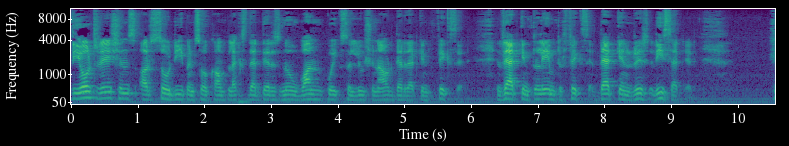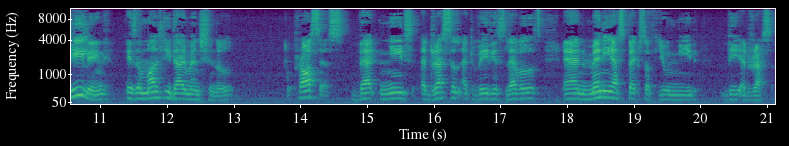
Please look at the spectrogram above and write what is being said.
the alterations are so deep and so complex that there is no one quick solution out there that can fix it that can claim to fix it, that can re- reset it. Healing is a multidimensional process that needs addressal at various levels, and many aspects of you need the addressal.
